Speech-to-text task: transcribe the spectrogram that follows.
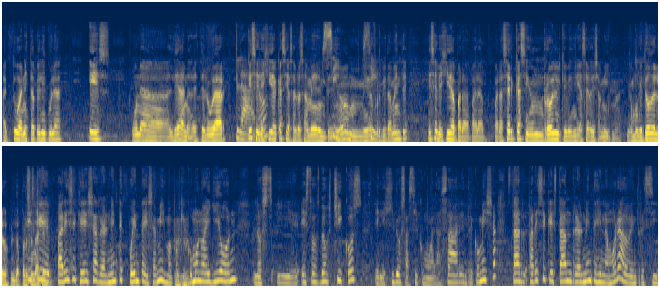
actúa en esta película es una aldeana de este lugar Claro. que es elegida casi azarosamente, Sí, ¿no? medio sí. fortuitamente. Es elegida para, para, para hacer casi un rol que vendría a ser de ella misma. Como que todos los, los personajes... Es que parece que ella realmente cuenta ella misma, porque como no hay guion, los y estos dos chicos, elegidos así como al azar, entre comillas, parece que están realmente enamorados entre sí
